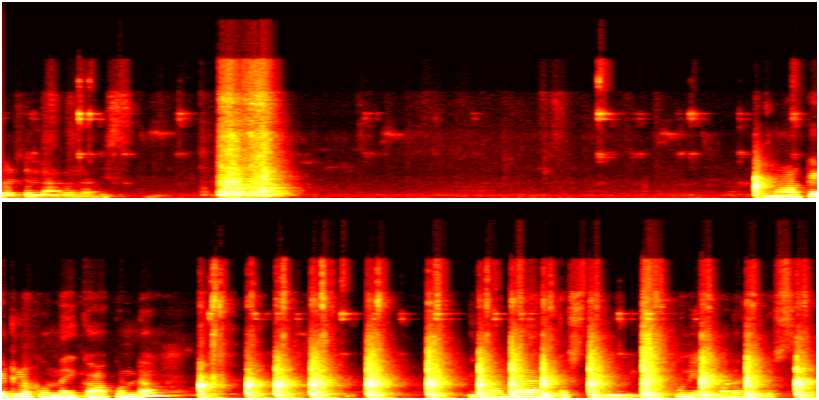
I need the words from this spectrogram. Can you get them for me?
గడ్డలాగా లభిస్తుంది. మార్కెట్లోకి ఉన్నాయి కాకుండా ఇవి అమ్మడానికి వస్తారు ఇవి ఉప్పుని అమ్మడానికి వస్తారు.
